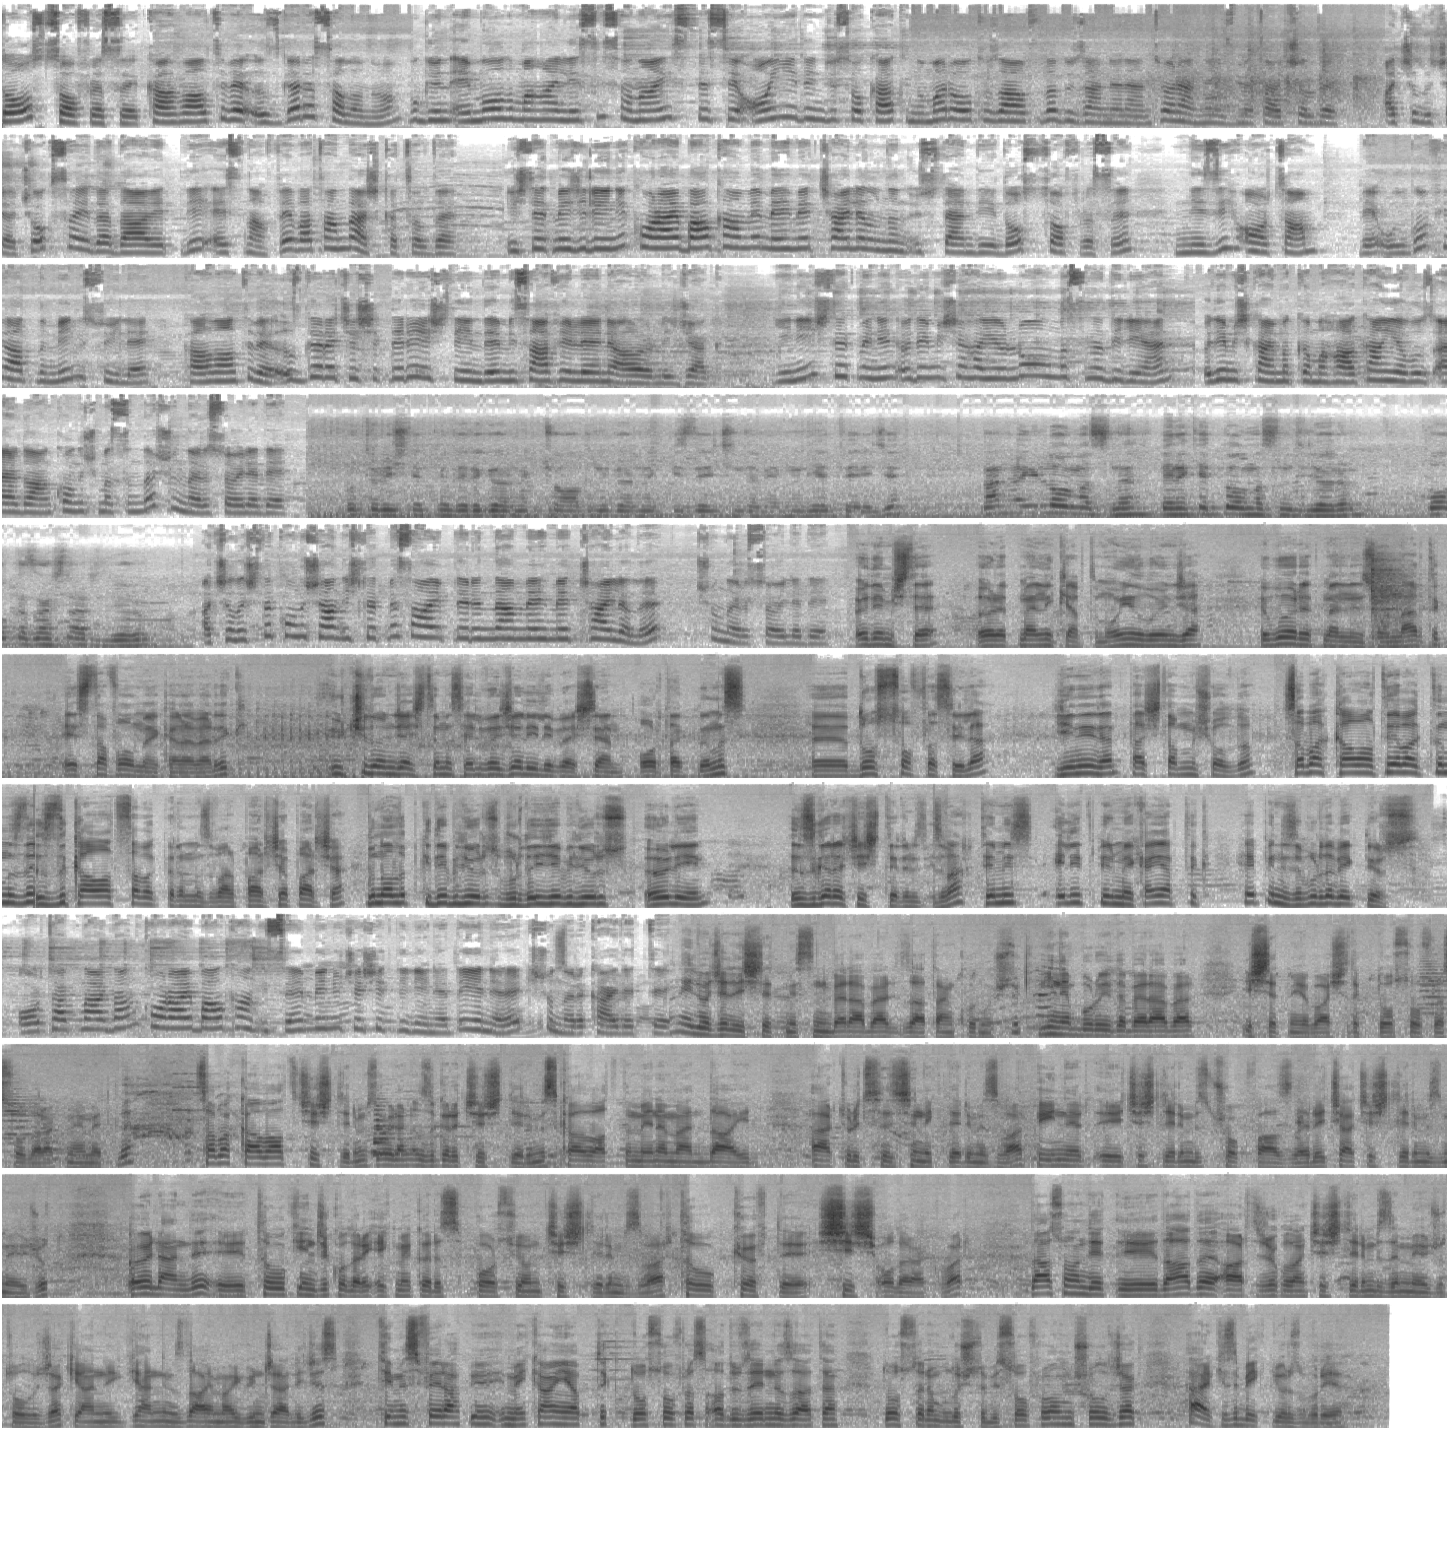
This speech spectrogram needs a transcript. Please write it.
Dost sofrası, kahvaltı ve ızgara salonu bugün Emoğlu Mahallesi Sanayi Sitesi 17. Sokak numara 36'da düzenlenen törenle hizmete açıldı. Açılışa çok sayıda davetli esnaf ve vatandaş katıldı. İşletmeciliğini Koray Balkan ve Mehmet Çaylalı'nın üstlendiği Dost sofrası, nezih ortam ve uygun fiyatlı menüsüyle kahvaltı ve ızgara çeşitleri eşliğinde misafirlerini ağırlayacak. Yeni işletmenin Ödemiş'e hayırlı olmasını dileyen Ödemiş Kaymakamı Hakan Yavuz Erdoğan konuşmasında şunları söyledi. Bu tür işletmeleri görmek, çoğaldığını görmek bizler için de memnuniyet verici. Ben hayırlı olmasını, bereketli olmasını diliyorum. Bol kazançlar diliyorum. Açılışta konuşan işletme sahiplerinden Mehmet Çaylalı şunları söyledi. Ödemiş'te öğretmenlik yaptım 10 yıl boyunca ve bu öğretmenliğin sonunda artık esnaf olmaya karar verdik. 3 yıl önce açtığımız Helvacı ile başlayan ortaklığımız e, dost sofrasıyla yeniden taçlanmış oldu. Sabah kahvaltıya baktığımızda hızlı kahvaltı tabaklarımız var parça parça. Bunu alıp gidebiliyoruz, burada yiyebiliyoruz. Öğleyin ızgara çeşitlerimiz var. Temiz, elit bir mekan yaptık. Hepinizi burada bekliyoruz. Ortaklardan Koray Balkan ise menü çeşitliliğine değinerek şunları kaydetti. El Oceli işletmesini beraber zaten kurmuştuk. Yine burayı da beraber işletmeye başladık dost sofrası olarak Mehmet'le. Sabah kahvaltı çeşitlerimiz, öğlen ızgara çeşitlerimiz, kahvaltıda menemen dahil her türlü seçeneklerimiz var. Peynir e, çeşitlerimiz çok fazla, reçel çeşitlerimiz mevcut. Öğlen de e, tavuk incik olarak ekmek arası porsiyon çeşitlerimiz var. Tavuk köfte, şiş olarak var. Daha sonra e, daha da artacak olan çeşitlerimiz de mevcut olacak. Yani kendimiz daima güncelleyeceğiz. Temiz, ferah bir mekan yaptık. Dost sofrası adı üzerinde zaten dostların buluştuğu bir sofra olmuş olacak. Herkesi bekliyoruz buraya.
